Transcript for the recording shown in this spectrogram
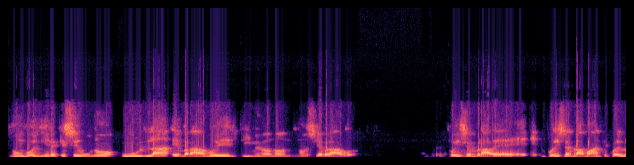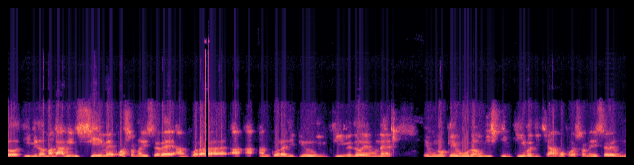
non, vuol dire che se uno urla è bravo e il timido non, non sia bravo può essere, bravo, eh, eh, può essere bravo anche quello timido, magari insieme possono essere ancora, a, a, ancora di più un timido e, un, uno che urla, un istintivo diciamo, possono essere un,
